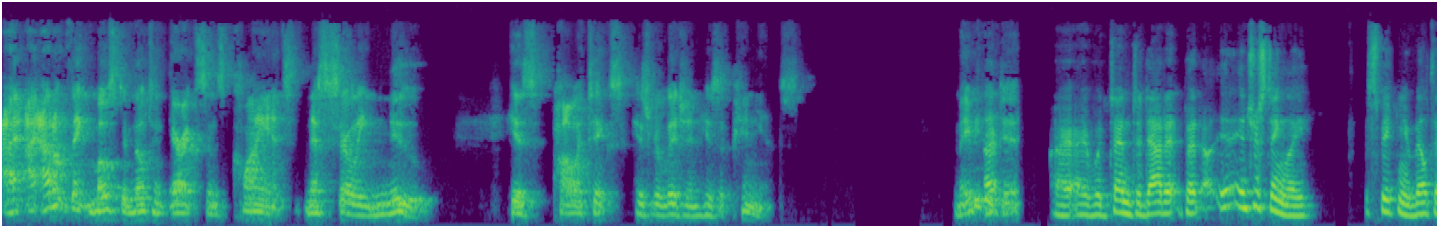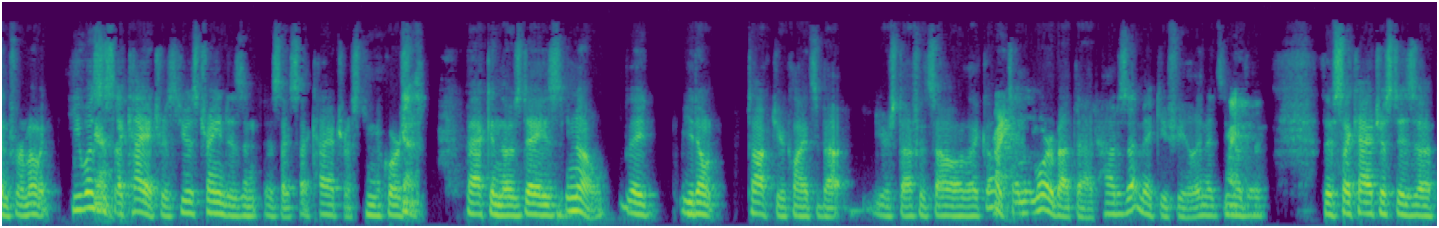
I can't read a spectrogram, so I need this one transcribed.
I, I don't think most of Milton Erickson's clients necessarily knew his politics, his religion, his opinions. Maybe they I, did. I, I, would tend to doubt it. But uh, interestingly, speaking of Milton for a moment, he was yeah. a psychiatrist. He was trained as, an, as a psychiatrist. And of course, back in those days, you know, they you don't talk to your clients about your stuff. It's all like, oh, right. tell me more about that. How does that make you feel? And it's, you right. know, the, the psychiatrist is a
